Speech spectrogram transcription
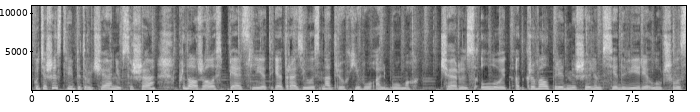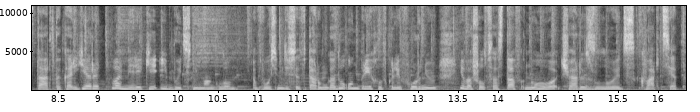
Путешествие Петручани в США продолжалось пять лет и отразилось на трех его альбомах. Чарльз Ллойд открывал перед Мишелем все двери лучшего старта карьеры в Америке и быть не могло. В 1982 году он приехал в Калифорнию и вошел в состав нового Чарльз Ллойдс квартет.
